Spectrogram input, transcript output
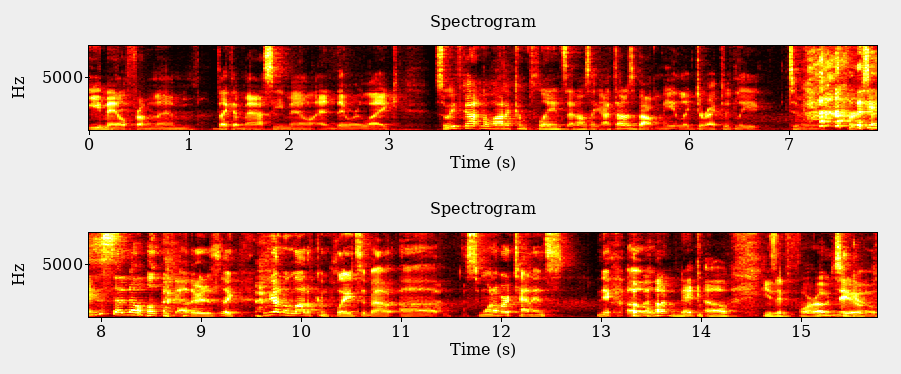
email from them, like a mass email, and they were like, "So we've gotten a lot of complaints," and I was like, "I thought it was about me, like directly to me for a They second. just said no altogether. It's like we've gotten a lot of complaints about uh, one of our tenants, Nick O. about Nick O. He's in 402. Nick O.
